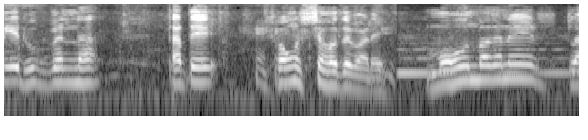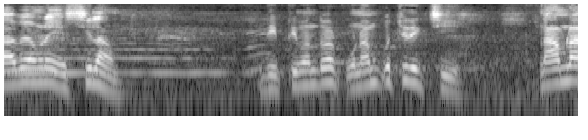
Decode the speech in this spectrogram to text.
নিয়ে ঢুকবেন না তাতে সমস্যা হতে পারে। মোহনবাগানের ক্লাবে আমরা এসেছিলাম। দীপ্তিমান তো আর প্রণাম করছি দেখছি। না আমরা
